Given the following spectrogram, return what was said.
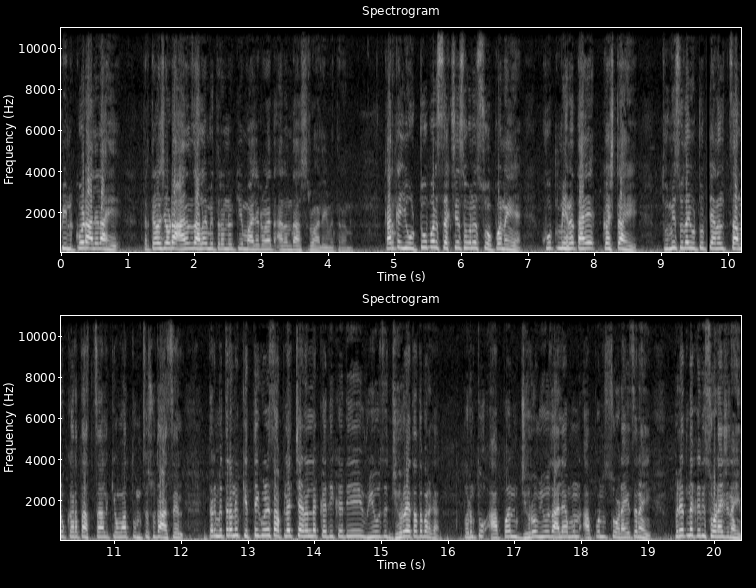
पिनकोड आलेला आहे. तर त्यावेळेस एवढा आनंद झाला मित्रांनो की माझ्या डोळ्यात आनंद अश्रू आले मित्रांनो. कारण का यूट्यूबवर सक्सेस होणं सोपं नाही आहे. खूप मेहनत आहे कष्ट आहे. तुम्ही सुद्धा यूट्यूब चॅनल चालू करत असाल किंवा तुमचं सुद्धा असेल तर मित्रांनो कित्येक वेळेस आपल्या चॅनलला कधी कधी व्ह्यूज झिरो येतात बरं का. परंतु आपण झिरो व्ह्यूज आल्या म्हणून आपण सोडायचं नाही. प्रयत्न कधी सोडायचे नाहीत.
